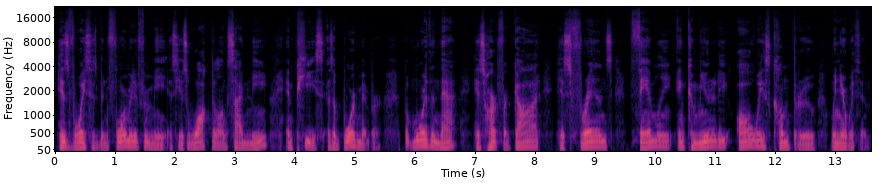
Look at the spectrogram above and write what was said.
His voice has been formative for me as he has walked alongside me and peace as a board member, but more than that, his heart for God, his friends, family, and community always come through when you're with him.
